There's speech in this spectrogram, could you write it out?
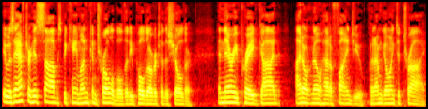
It was after his sobs became uncontrollable that he pulled over to the shoulder, and there he prayed, God, I don't know how to find you, but I'm going to try.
